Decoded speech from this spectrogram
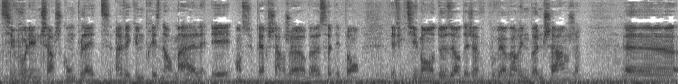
si vous voulez une charge complète avec une prise normale et en superchargeur, bah, ça dépend. Effectivement, en deux heures déjà, vous pouvez avoir une bonne charge. Euh,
